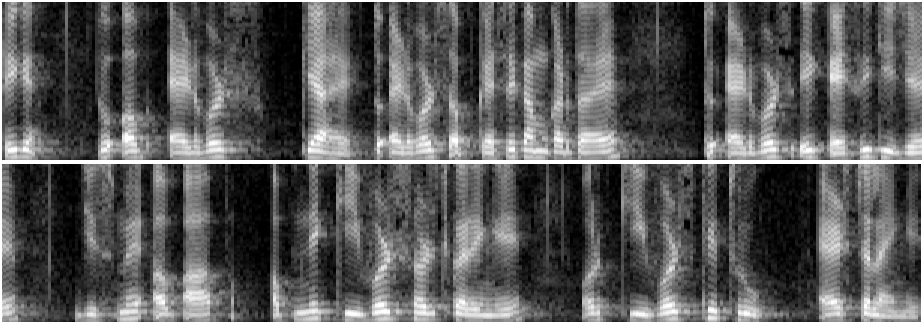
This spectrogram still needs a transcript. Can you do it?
ठीक है? तो अब एडवर्ड्स क्या है? तो एडवर्ड्स अब कैसे काम करता है? तो एडवर्ड्स एक ऐसी चीज़ है जिसमें अब आप अपने कीवर्ड सर्च करेंगे और कीवर्ड्स के थ्रू एड्स चलाएँगे।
